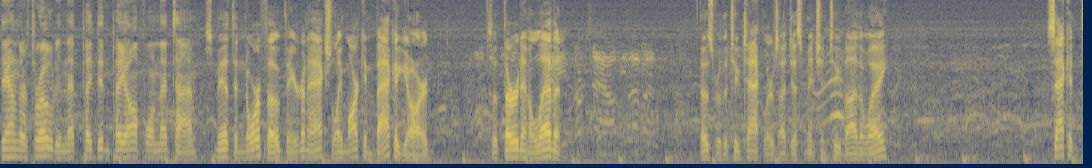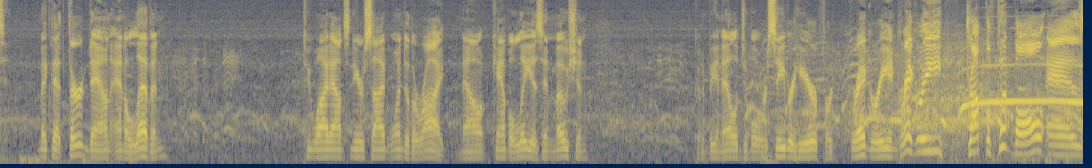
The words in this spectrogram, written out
down their throat, and that pay, didn't pay off for him that time. Smith and Norfolk, they're going to actually mark him back a yard. So third and 11. Those were the two tacklers I just mentioned, too, by the way. Second, make that third down and 11. Two wideouts near side, one to the right. Now Campbell Lee is in motion. Going to be an eligible receiver here for Gregory. And Gregory dropped the football as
